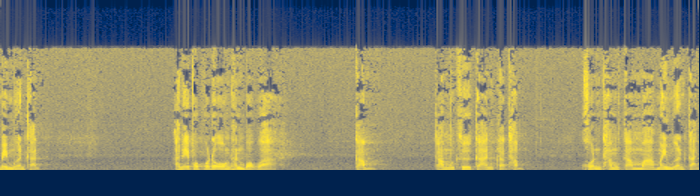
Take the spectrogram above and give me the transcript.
ไม่เหมือนกัน อันนี้พระพุทธองค์ท่านบอกว่า กรรมกรรมคือการกระทำคนทำกรรมมาไม่เหมือนกัน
